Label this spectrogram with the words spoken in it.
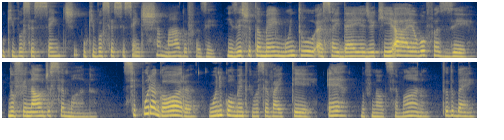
o que você sente, o que você se sente chamado a fazer. Existe também muito essa ideia de que, ah, eu vou fazer no final de semana. Se por agora o único momento que você vai ter é no final de semana, tudo bem.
